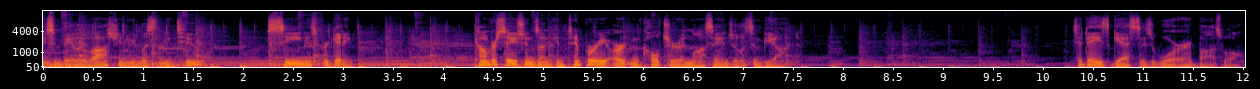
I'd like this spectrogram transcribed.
Jason Bailey Losh, and you're listening to Seeing is Forgetting Conversations on Contemporary Art and Culture in Los Angeles and Beyond. Today's guest is Waraire Boswell.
